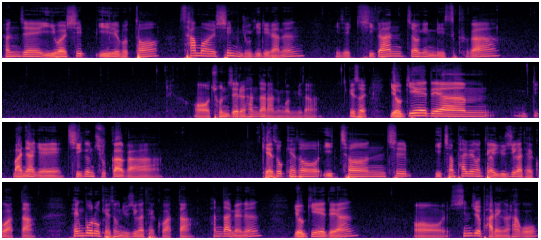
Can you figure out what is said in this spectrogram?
현재 2월 12일부터 3월 16일이라는 이제 기간적인 리스크가 어, 존재를 한다라는 겁니다. 그래서 여기에 대한 만약에 지금 주가가 계속해서 2,007 2,800원대가 유지가 될 것 같다. 횡보로 계속 유지가 될 것 같다. 한다면은 여기에 대한 어, 신주 발행을 하고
